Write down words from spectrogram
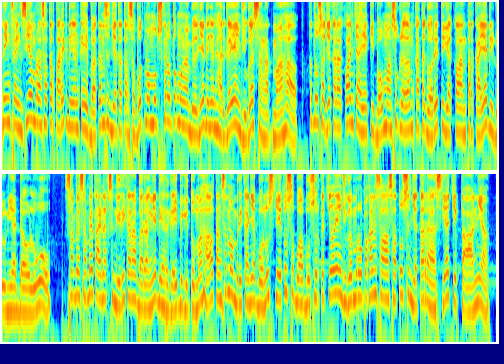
Ning Fengxi yang merasa tertarik dengan kehebatan senjata tersebut memutuskan untuk mengambilnya dengan harga yang juga sangat mahal. Tentu saja karena klan Cahaya Kibau masuk dalam kategori tiga klan terkaya di dunia Daoluo. Sampai-sampai tak enak sendiri karena barangnya dihargai begitu mahal, Tangsan memberikannya bonus yaitu sebuah busur kecil yang juga merupakan salah satu senjata rahasia ciptaannya.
